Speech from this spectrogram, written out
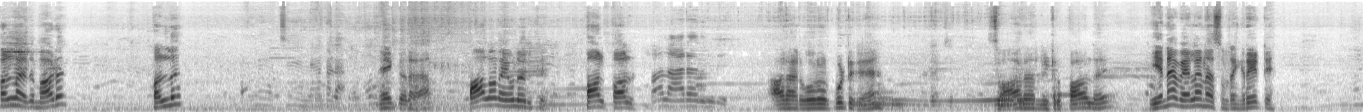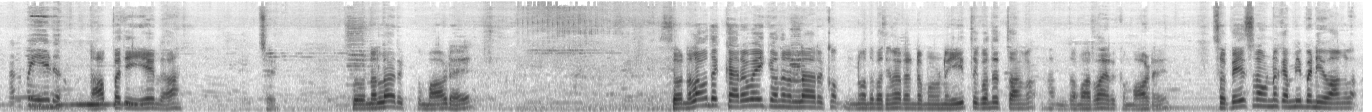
பல்லா இது மாடு? பல்லு? நேக்கடா பாலெல்லாம் எவ்வளோ இருக்கு? பால் பால். பால் ஆறா ஆறு ஒரு ஒரு பூட்டுக்கு? ஸோ ஆறு ஆறு லிட்டர் பால். என்ன விலை நான் சொல்றேங்க? ரேட்டு நல்பை ஏடு நாற்பத்தி ஏழா? சரி. ஸோ நல்லா இருக்கும் மாடு. ஸோ நல்லா வந்து கறவைக்கு வந்து நல்லா இருக்கும் இன்னும் வந்து பார்த்தீங்கன்னா ரெண்டு மூணு ஈத்துக்கு வந்து தாங்கும். அந்த மாதிரி தான் இருக்கும் மாடு. ஸோ பேசினா இன்னும் கம்மி பண்ணி வாங்கலாம்.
